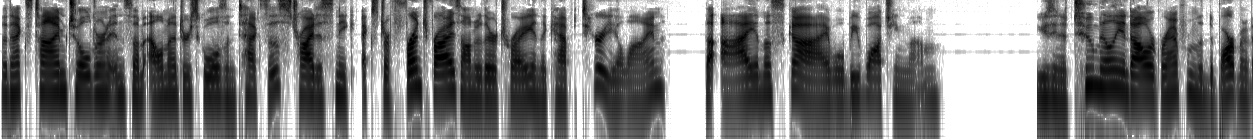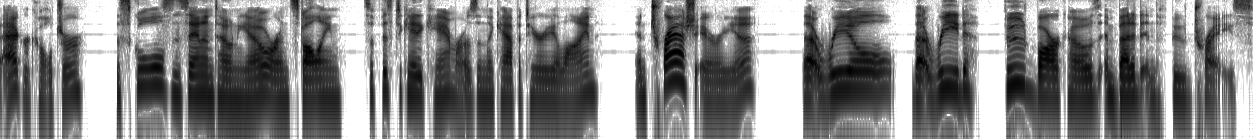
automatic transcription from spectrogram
The next time children in some elementary schools in Texas try to sneak extra french fries onto their tray in the cafeteria line, the eye in the sky will be watching them. Using a $2 million grant from the Department of Agriculture, the schools in San Antonio are installing sophisticated cameras in the cafeteria line and trash area that real that read food barcodes embedded in the food trays.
